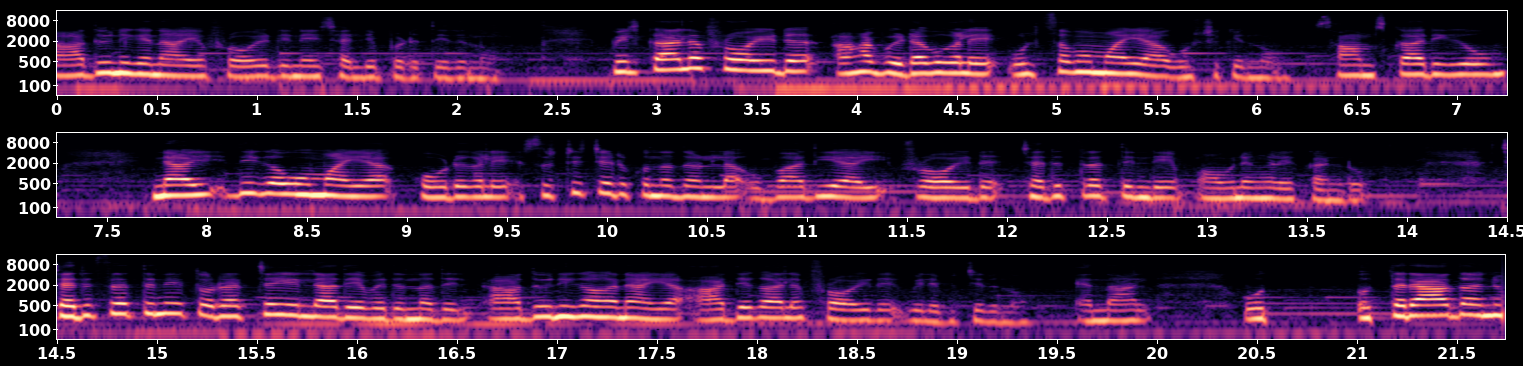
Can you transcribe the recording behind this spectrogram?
ആധുനികനായ ഫ്രോയിഡിനെ ശല്യപ്പെടുത്തിയിരുന്നു. പിൽക്കാല ഫ്രോയിഡ് ആ വിടവുകളെ ഉത്സവമായി ആഘോഷിക്കുന്നു. സാംസ്കാരികവും നൈതികവുമായ കോഡുകളെ സൃഷ്ടിച്ചെടുക്കുന്നതിനുള്ള ഉപാധിയായി ഫ്രോയിഡ് ചരിത്രത്തിന്റെ മൗനങ്ങളെ കണ്ടു. ചരിത്രത്തിന് തുടർച്ചയില്ലാതെ വരുന്നതിൽ ആധുനികനായ ആദ്യകാല ഫ്രോയിഡ് വിലപിച്ചിരുന്നു. എന്നാൽ ഉത്തരാധനു ഉത്തരാധനു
